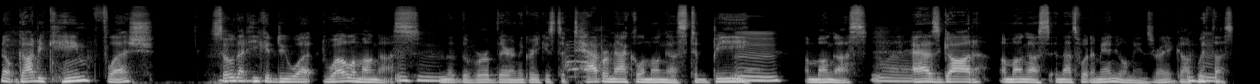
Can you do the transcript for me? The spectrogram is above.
No, God became flesh so that He could do what dwell among us. Mhm. And the, the verb there in the Greek is to tabernacle among us, to be Mm, among us as God among us, and that's what Emmanuel means, right? God with Mhm. us.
